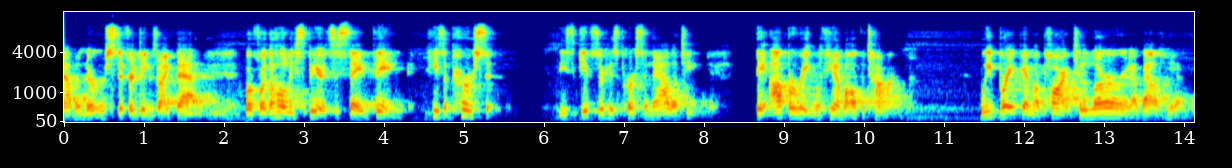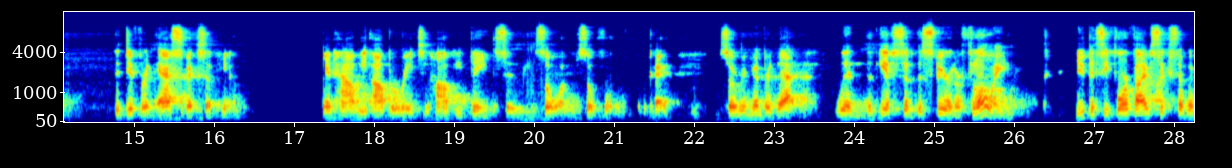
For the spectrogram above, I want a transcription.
I'm a nurse, different things like that. Or for the Holy Spirit, it's the same thing. He's a person. These gifts are his personality. They operate with him all the time we break him apart to learn about him, the different aspects of him, and how he operates and how he thinks, and so on and so forth. Okay. So remember that when the gifts of the Spirit are flowing, you could see four, five, six of them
